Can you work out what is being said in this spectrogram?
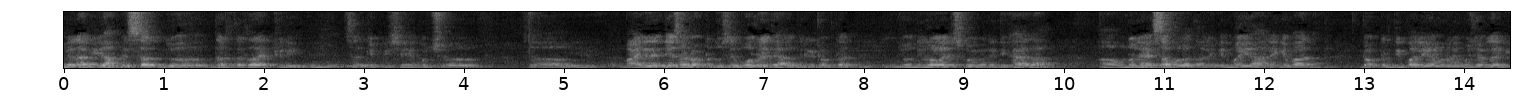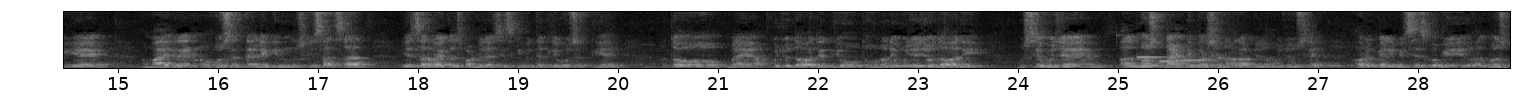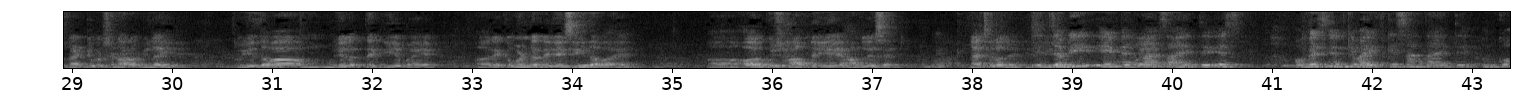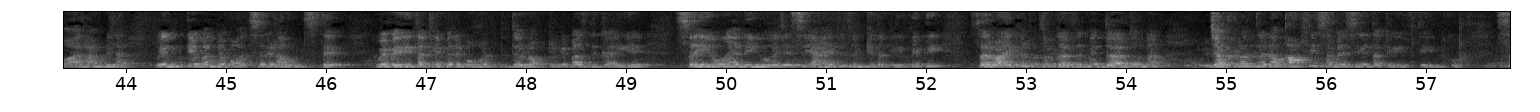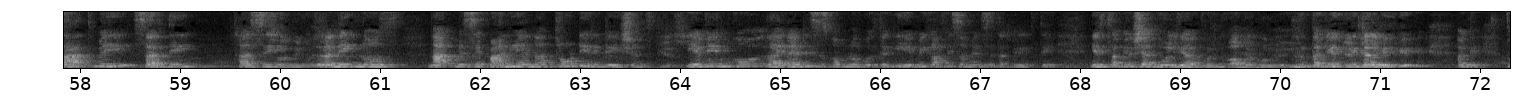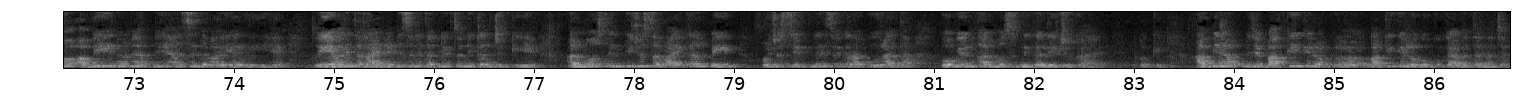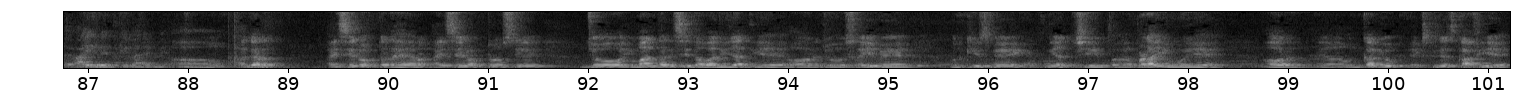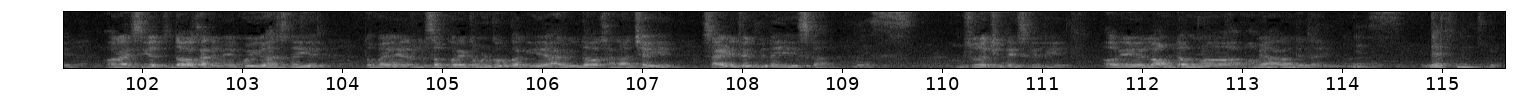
मेरा भी यहाँ पे सर दर्द करता है एक्चुअली सर के पीछे कुछ माइग्रेन जैसा डॉक्टर दूसरे बोल रहे थे आयुर्वेदिक डॉक्टर जो न्यूरोलॉजिस्ट को भी मैंने दिखाया था। उन्होंने ऐसा बोला था। लेकिन मैं यहाँ आने के बाद डॉक्टर दीपाली उन्होंने मुझे बोला कि ये माइग्रेन हो सकता है, लेकिन उसके साथ साथ ये सर्वाइकल स्पॉन्डिलोसिस की भी तकलीफ़ हो सकती है। तो मैं आपको जो दवा देती हूँ तो उन्होंने मुझे जो दवा दी उससे मुझे ऑलमोस्ट 90 परसेंट आराम मिला मुझे उससे। और मेरी मिसेस को भी ऑलमोस्ट 90 परसेंट आराम मिला ही है। तो ये दवा मुझे लगता है कि ये मैं रेकमेंड करने जैसी ही दवा है। और कुछ हार्म नहीं है हार्मलेस है। नेचुरल है जब ये तो मेरे पास आए थे इस ऑब्वियसली उनके वाइफ के साथ आए थे उनको आराम मिला। तो इनके मन में बहुत सारे डाउट्स थे कि भाई मेरी तकलीफ़ मैंने बहुत डॉक्टर के पास दिखाई है सही होगा या नहीं होगा जैसे आए थे तो उनकी तकलीफें थी। सर्वाइकल मतलब गर्दन में दर्द होना जकड़न देना काफ़ी समय से ये तकलीफ़ थी इनको। साथ में ही सर्दी, खांसी। रनिंग नोज़ नाक में से पानी आना थ्रोट इरिटेशन Yes. ये भी इनको राइनाइटिस इसको हम लोग बोलते हैं कि ये भी काफ़ी समय से तकलीफ़ थी ये तकलीफ़ शायद भूल गया बोलना। हाँ मैं भूल गई तकलीफ़ निकल गई। ओके तो अभी इन्होंने अपने यहाँ से दवाइयाँ ली है। तो ये वाली राइनाइटिस वाली तकलीफ़ तो निकल चुकी है। ऑलमोस्ट इनकी जो सर्वाइकल पेन और जो स्टिफनेस वगैरह पूरा था वो भी उनका ऑलमोस्ट निकल ही चुका है। Okay okay. अभी आप मुझे बाकी के बाकी के लोगों को क्या बताना चाहते हो? आयुर्वेद के बारे में। अ, अगर ऐसे डॉक्टर है और ऐसे डॉक्टरों से जो ईमानदारी से दवा दी जाती है और जो सही में उनकी इसमें इतनी अच्छी पढ़ाई हुई है और उनका भी एक्सपीरियंस काफ़ी है और ऐसी दवा खाने में कोई हर्ज नहीं है। तो मैं सबको रेकमेंड करूँगा कि ये आयुर्वेदिक दवा खाना अच्छा ही है। साइड इफ़ेक्ट भी नहीं है इसका। यस हम सुरक्षित है इसके लिए और ये लॉन्ग टर्म हमें आराम देता है। डेफिनेटली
